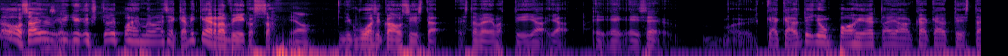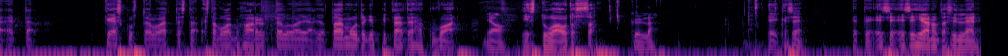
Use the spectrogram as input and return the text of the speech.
No osa, y- yksi oli pahimmillaan, se kävi kerran viikossa. Joo. Niin kuin vuosikausia sitä, sitä veivattiin ja, ja ei, ei, ei se, käytiin jumppaohjeita ja käytiin sitä, että keskustelua, että sitä, sitä voimaharjoittelua ja jotain muutakin pitää tehdä kuin vaan Joo. istua autossa. Kyllä. Eikä se, että ei se, ei se hieronta silleen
